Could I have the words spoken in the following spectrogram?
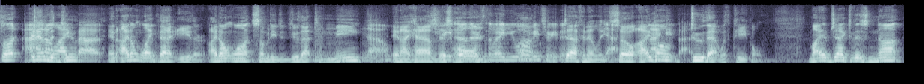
butt I in don't the like gym. that. And I don't like that either. I don't want somebody to do that to me. no. And I have this Treat whole others the way you want to be treated. Definitely. Yeah, So I I don't that. do that with people. My objective is not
